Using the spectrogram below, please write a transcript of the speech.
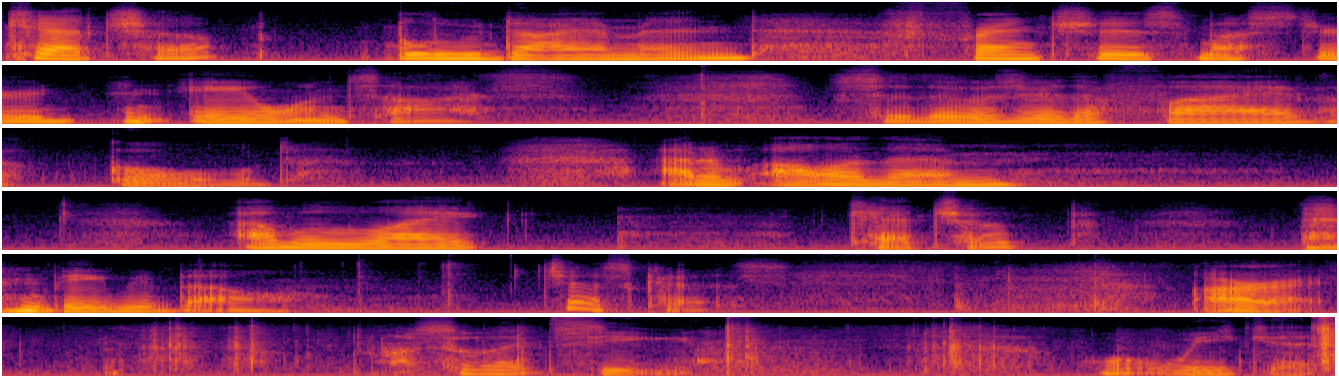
ketchup, blue diamond, French's mustard, and A1 sauce. So those are the five gold. Out of all of them, I would like ketchup and Babybel. Just cause. Alright. So let's see what we get.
